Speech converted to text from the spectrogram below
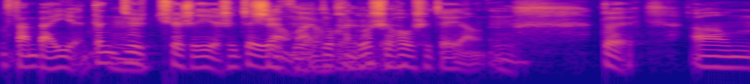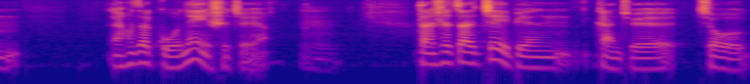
翻白眼，但就确实也是这样嘛，嗯、就很多时候是这样的。嗯、对，嗯，然后在国内是这样，嗯，但是在这边感觉就。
